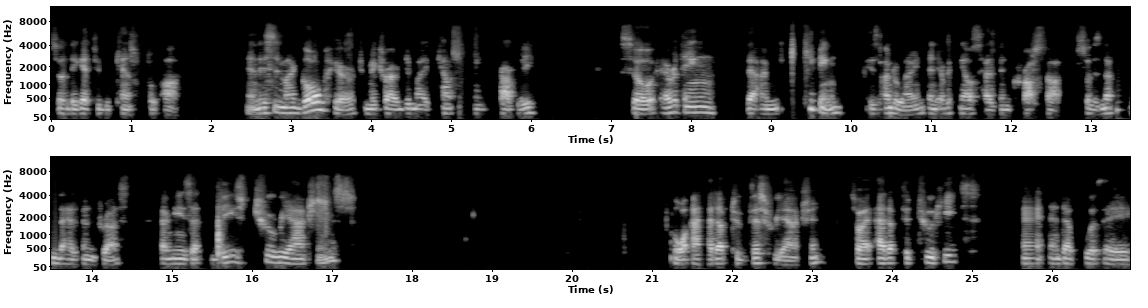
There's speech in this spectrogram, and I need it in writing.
So they get to be canceled off. And this is my goal here to make sure I did my counting properly. So everything that I'm keeping is underlined and everything else has been crossed off. So there's nothing that has been addressed. That means that these two reactions will add up to this reaction. So I add up to two heats and end up with a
